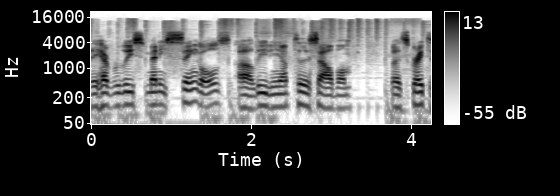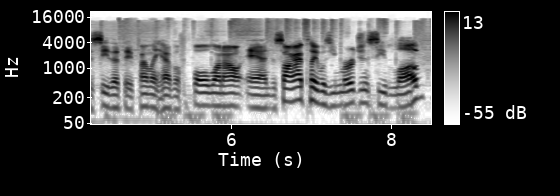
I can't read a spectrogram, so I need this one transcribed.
They have released many singles uh, leading up to this album, but it's great to see that they finally have a full one out. And the song I played was Emergency Love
